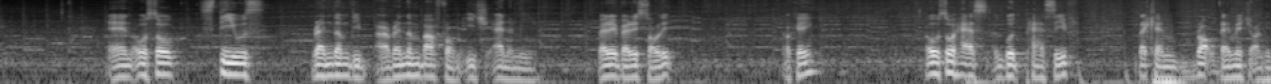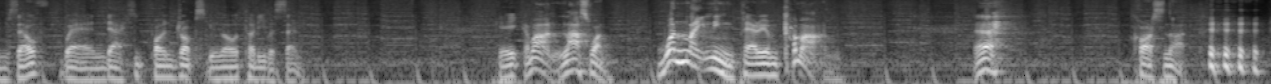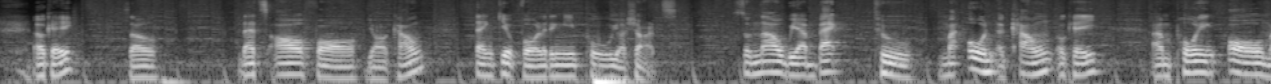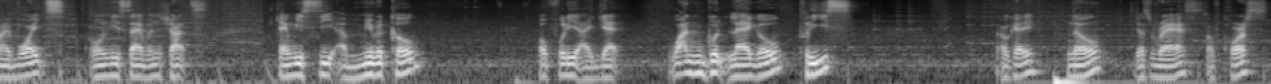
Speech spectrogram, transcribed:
And also steals random uh, random buff from each enemy. Very very solid. Okay. Also has a good passive that can block damage on himself when their hit point drops below 30%. Okay, come on, last one. One lightning, Plarium, come on! Uh, of course not. okay, so that's all for your account. Thank you for letting me pull your shards. So now we are back to my own account, okay? I'm pulling all my voids, only 7 shots. Can we see a miracle? Hopefully I get one good Lego, please. Okay, no, just rares, of course.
